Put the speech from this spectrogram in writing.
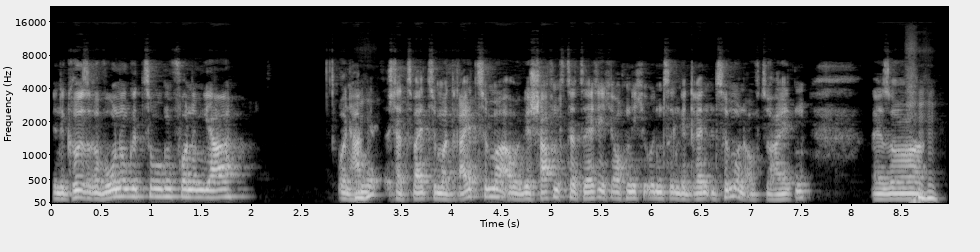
in eine größere Wohnung gezogen vor einem Jahr und haben mhm. jetzt statt zwei Zimmer drei Zimmer, aber wir schaffen es tatsächlich auch nicht, uns in getrennten Zimmern aufzuhalten. Also.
